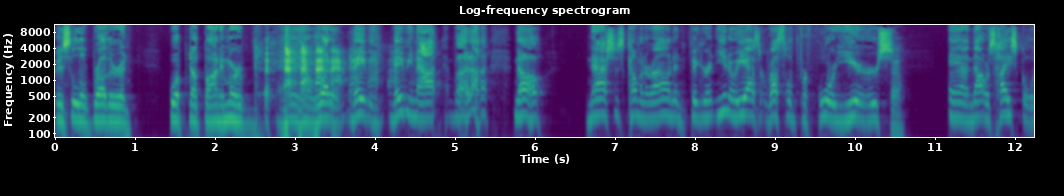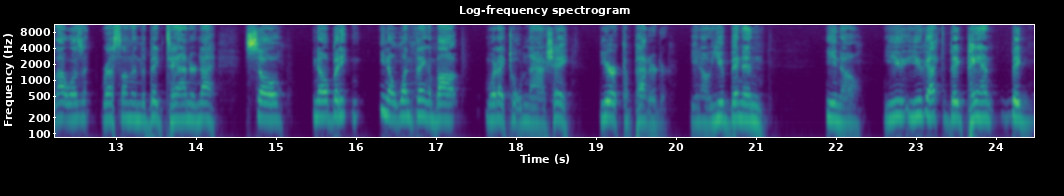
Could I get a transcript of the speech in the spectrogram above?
his little brother and whooped up on him, or you know what? Maybe maybe not, but uh, no. Nash is coming around and figuring. You know, he hasn't wrestled for four years, Yeah. And that was high school. That wasn't wrestling in the Big Ten or not. So you know, but he, you know, one thing about what I told Nash, hey, you're a competitor. You know, you've been in, you know, you you got the big pant, big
